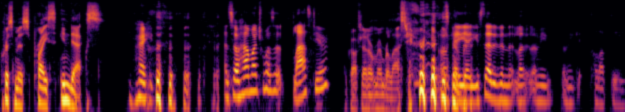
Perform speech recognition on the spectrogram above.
Christmas price index. right. And so, how much was it last year? Oh gosh, I don't remember last year. okay, yeah, you said it in the. Let, let me let me get, pull up the.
